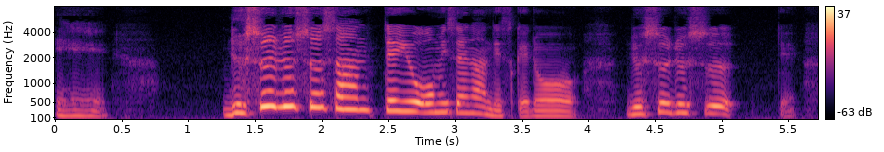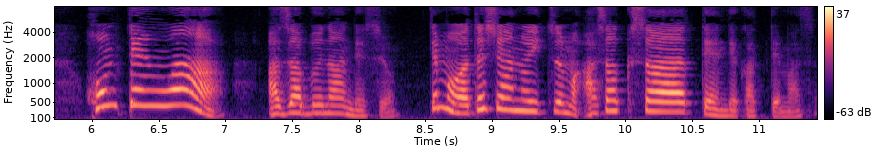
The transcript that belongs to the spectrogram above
えー、ルスルスさんっていうお店なんですけど、ルスルスって、本店は麻布なんですよ。でも私あのいつも浅草店で買ってます。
